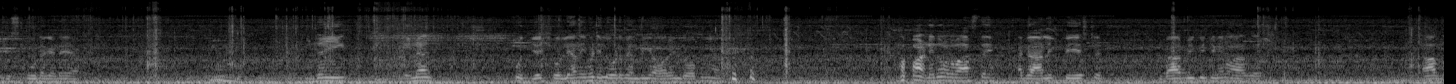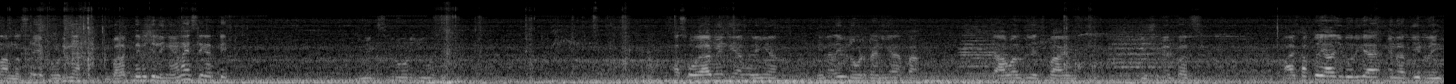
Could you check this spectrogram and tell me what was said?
ਬਿਸਕੁਟ ਆ ਜਿਹੜੇ ਆ ਹੁੰਦਾ ਜੀ ਇਹਨਾਂ ਭੁੱਜੇ ਛੋਲਿਆਂ ਦੀ ਬੜੀ ਲੋੜ ਪੈਂਦੀ ਆ ਔਰੇਂਜ ਟੋਪੀਆਂ ਆ ਭਾਂਡੇ ਧੋਣ ਵਾਸਤੇ ਆ ਗਾਰਲਿਕ ਪੇਸਟ ਬਾਰਬੀਕਿਊ ਚਿਕਨ ਵਾਸਤੇ। ਆਪ ਤੁਹਾਨੂੰ ਦੱਸਿਆ ਫਰੂਟੀਆਂ ਬਲਕ ਦੇ ਵਿੱਚ ਲਈਆਂ ਨਾ ਇਸੇ ਕਰਕੇ। ਮਿਕਸ ਫਰੂਟ ਜੂਸ ਆ ਸੋਇਆਬੀਨ ਦੀਆਂ ਫਲੀਆਂ ਇਹਨਾਂ ਦੀ ਵੀ ਲੋੜ ਪੈਣੀ ਆ ਆਪਾਂ ਚਾਵਲ ਦੇ ਵਿੱਚ ਪਾਏ ਟਿਸ਼ੂ ਪੇਪਰਸ ਆ ਸਭ ਤੋਂ ਜ਼ਿਆਦਾ ਜ਼ਰੂਰੀ ਹੈ એનર્ਜੀ ਡਰਿੰਕ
